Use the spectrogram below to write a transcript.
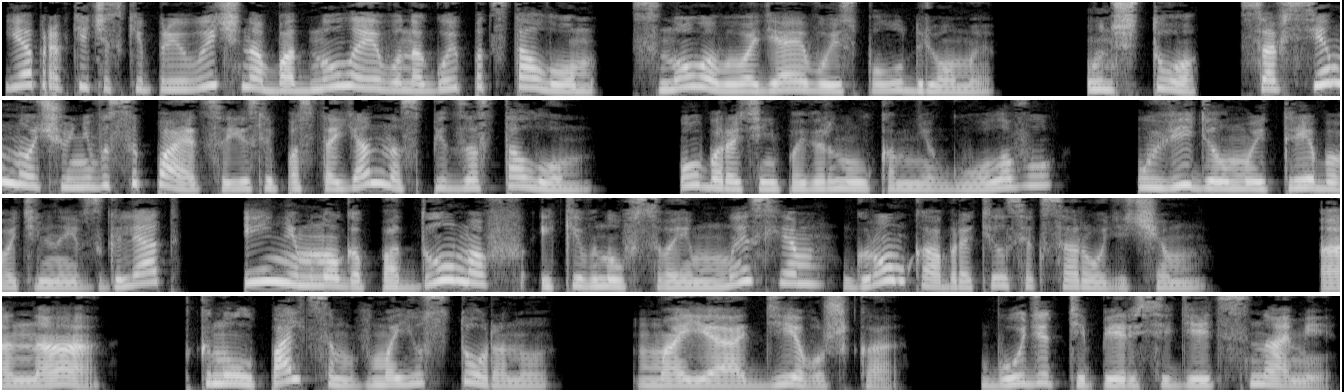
я практически привычно боднула его ногой под столом, снова выводя его из полудремы. Он что, совсем ночью не высыпается, если постоянно спит за столом? Оборотень повернул ко мне голову, увидел мой требовательный взгляд и, немного подумав и кивнув своим мыслям, громко обратился к сородичам. «Она!» — ткнул пальцем в мою сторону. «Моя девушка!» будет теперь сидеть с нами.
